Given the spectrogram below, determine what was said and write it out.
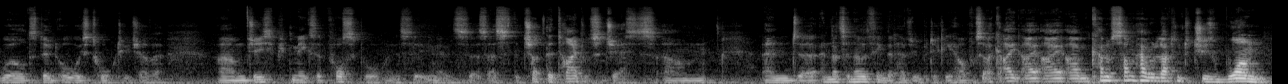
worlds don't always talk to each other. Um, JCP makes it possible, and it's, you know, it's, as the, the title suggests. Um, and uh, and that's another thing that has been particularly helpful. So I, I, I, I'm kind of somehow reluctant to choose one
